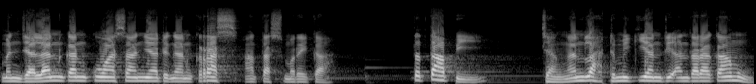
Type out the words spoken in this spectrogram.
menjalankan kuasanya dengan keras atas mereka. Tetapi Janganlah demikian di antara kamu.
